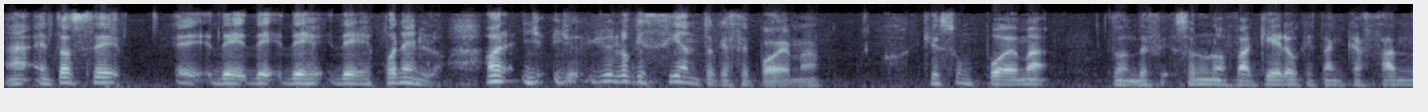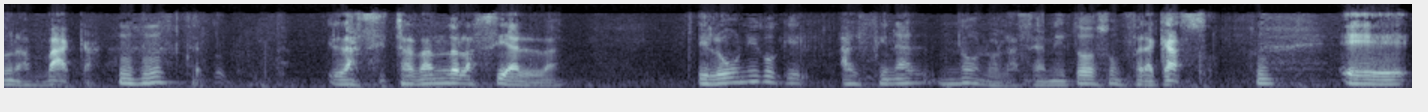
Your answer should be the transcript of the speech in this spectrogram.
Ah, entonces, de, de, de, de exponerlo. Ahora, yo, yo, yo lo que siento que ese poema, que es un poema donde son unos vaqueros que están cazando unas vacas, las, tratando de laciarla, y lo único que al final no lo lacean, y todo es un fracaso. Eh,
